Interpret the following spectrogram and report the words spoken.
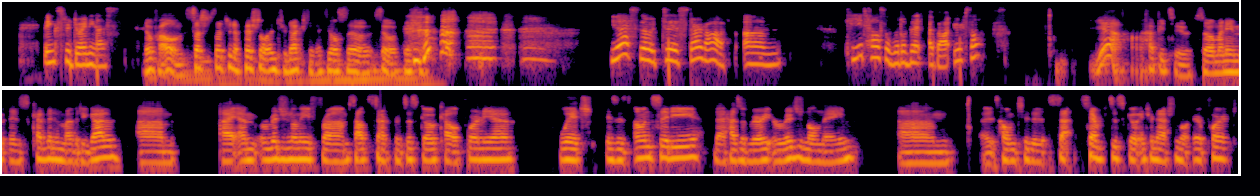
Thanks for joining us. No problem. Such such an official introduction. I feel so so official. yeah, so to start off, um, can you tell us a little bit about yourself? Yeah, happy to. So my name is Kevin Madrigal. Um, I am originally from South San Francisco, California, which is its own city that has a very original name. Um, it's home to the San Francisco International Airport.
